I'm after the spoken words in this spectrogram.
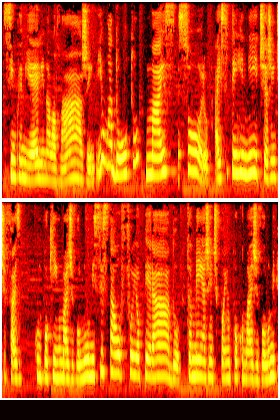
5 ml na lavagem. E um adulto, mais soro. Aí, se tem rinite, a gente faz com um pouquinho mais de volume. Se está foi operado, também a gente põe um pouco mais de volume.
